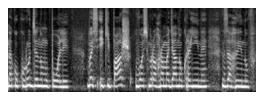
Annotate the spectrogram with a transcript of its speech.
на кукурудзяному полі. Весь екіпаж, восьмеро громадян України, загинув.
